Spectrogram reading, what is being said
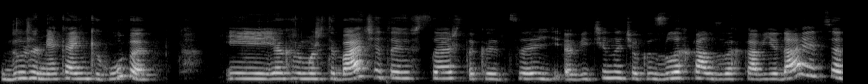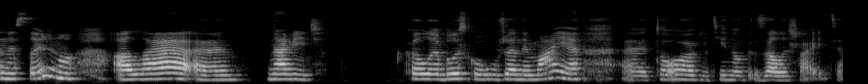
Дуже м'якенькі губи. І як ви можете бачити, все ж таки цей відтіночок злегка-злегка в'їдається, не сильно, але е, навіть коли блиску вже немає, е, то відтінок залишається.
